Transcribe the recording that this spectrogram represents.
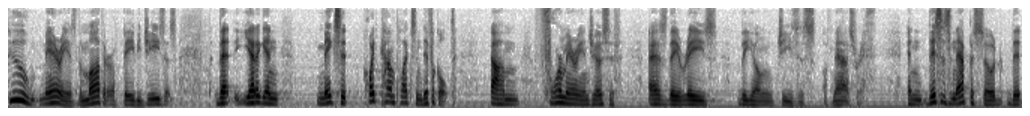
to Mary as the mother of baby Jesus that yet again makes it quite complex and difficult um, for Mary and Joseph as they raise the young Jesus of Nazareth. And this is an episode that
